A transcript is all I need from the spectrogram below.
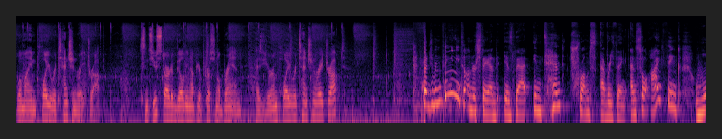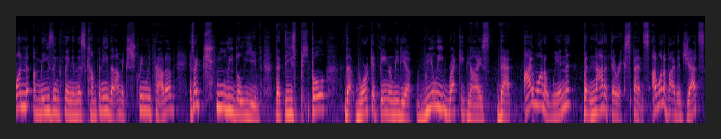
will my employee retention rate drop? Since you started building up your personal brand, has your employee retention rate dropped? Benjamin, the thing you need to understand is that intent trumps everything. And so I think one amazing thing in this company that I'm extremely proud of is I truly believe that these people that work at VaynerMedia really recognize that I want to win, but not at their expense. I want to buy the jets,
